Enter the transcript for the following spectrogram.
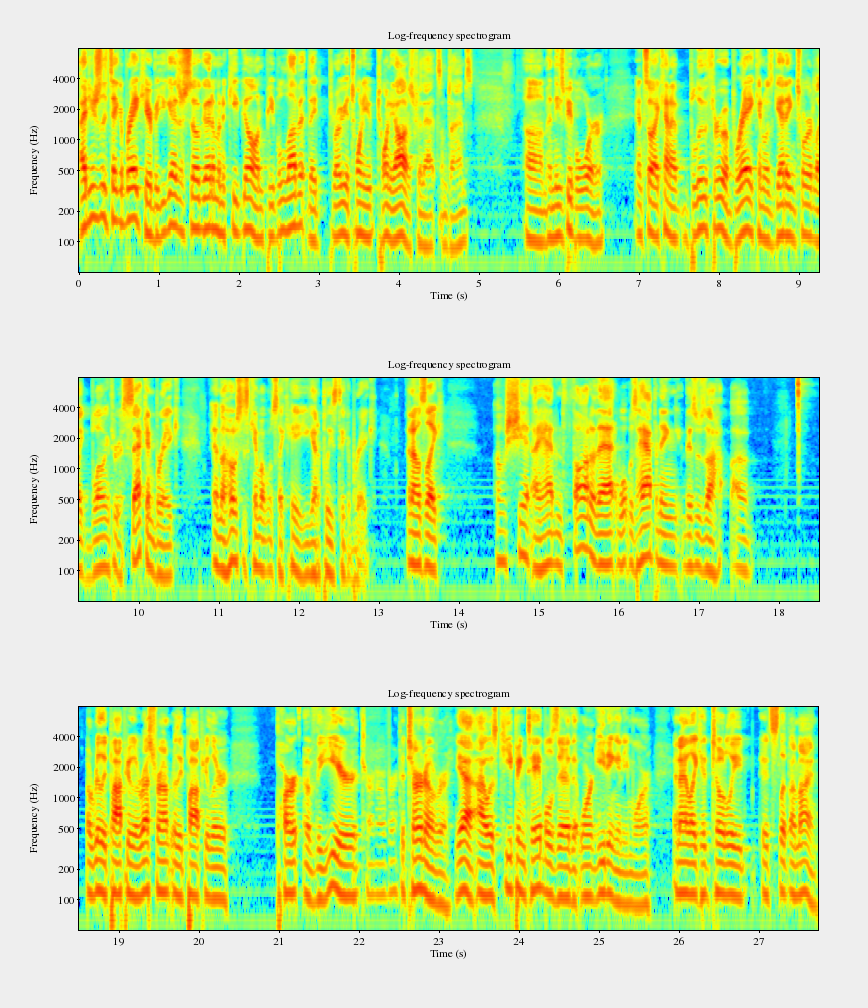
I'd usually take a break here, but you guys are so good. I'm going to keep going. People love it. They throw you 20 dollars for that sometimes, um, and these people were. And so I kind of blew through a break and was getting toward like blowing through a second break, and the hostess came up and was like, "Hey, you got to please take a break." And I was like, "Oh shit, I hadn't thought of that. What was happening? This was a a, a really popular restaurant, really popular part of the year. turnover. The turnover. Yeah, I was keeping tables there that weren't eating anymore, and I like had totally it slipped my mind.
